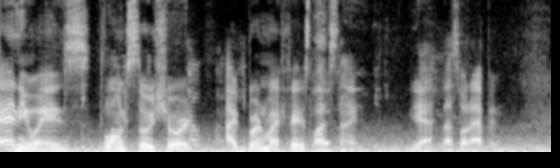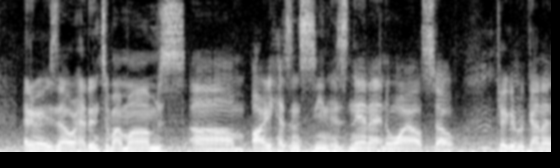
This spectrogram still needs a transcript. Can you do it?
Anyways, long story short, So. I burned my face last night. Yeah, that's what happened. Anyways, now we're heading to my mom's. Um, Ari hasn't seen his Nana in a while, so figured we're gonna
